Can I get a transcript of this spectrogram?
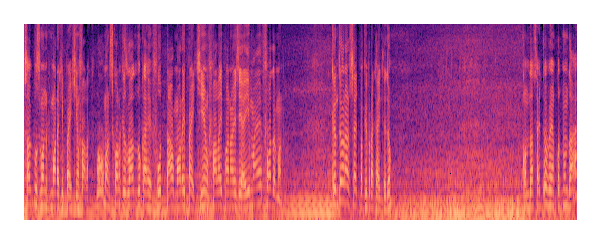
Sabe pros manos que moram aqui pertinho Fala, pô mano, escola aqui do lado do Carrefour tal Mora aí pertinho, fala aí pra nós ir aí Mas é foda, mano Porque não tem horário certo pra vir pra cá, entendeu? Quando dá certo eu venho, quando não dá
